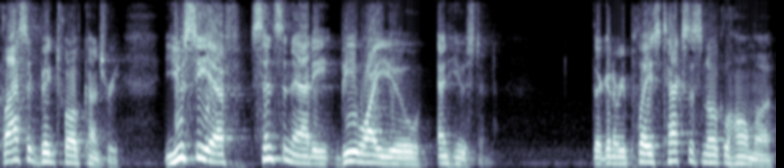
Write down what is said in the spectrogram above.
Classic Big 12 country. UCF, Cincinnati, BYU, and Houston. They're going to replace Texas and Oklahoma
